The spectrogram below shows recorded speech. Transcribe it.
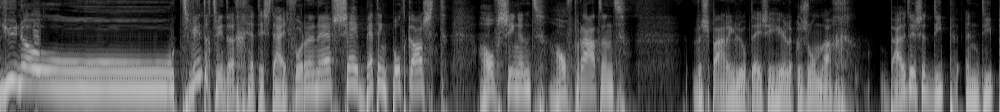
juni 2020. Het is tijd voor een FC Betting podcast. Half zingend, half pratend. We sparen jullie op deze heerlijke zondag. Buiten is het diep en diep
